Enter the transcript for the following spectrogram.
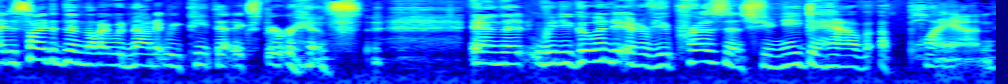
I decided then that I would not repeat that experience. and that when you go into interview presidents, you need to have a plan.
